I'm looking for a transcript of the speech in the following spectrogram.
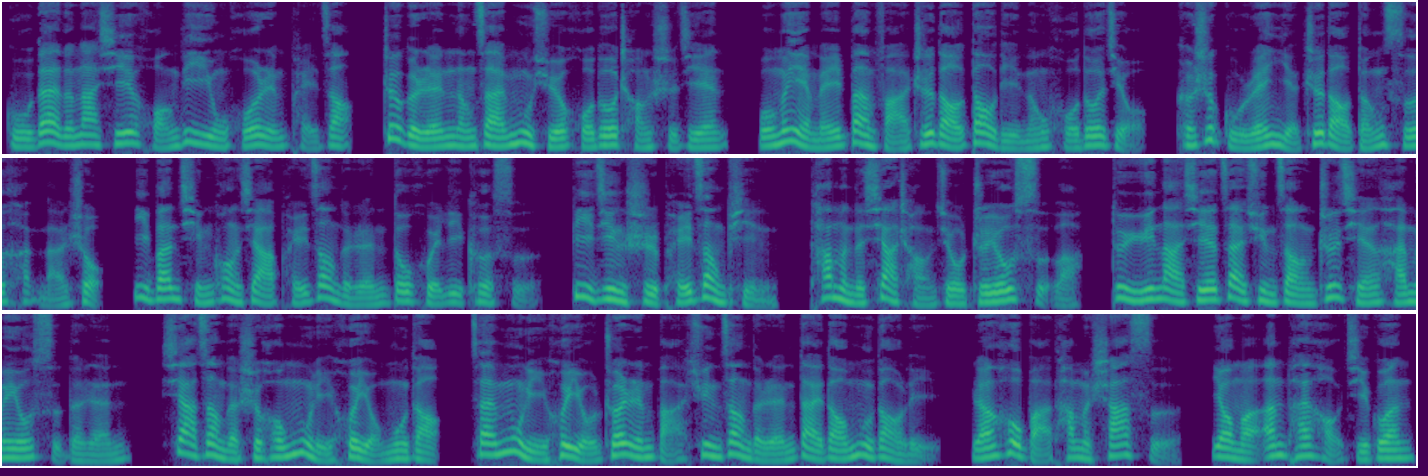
古代的那些皇帝用活人陪葬，这个人能在墓穴活多长时间，我们也没办法知道到底能活多久。可是古人也知道等死很难受，一般情况下陪葬的人都会立刻死。毕竟是陪葬品，他们的下场就只有死了。对于那些在殉葬之前还没有死的人，下葬的时候墓里会有墓道，在墓里会有专人把殉葬的人带到墓道里，然后把他们杀死，要么安排好机关，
